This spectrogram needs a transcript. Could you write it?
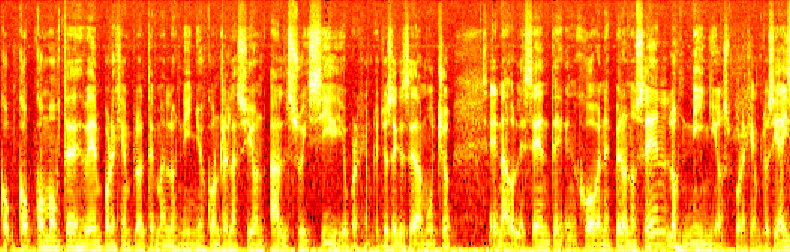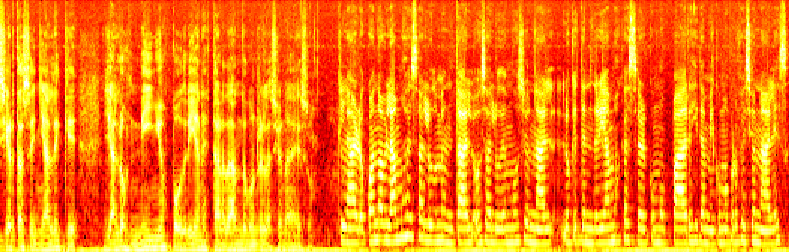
cómo ustedes ven, por ejemplo, el tema de los niños con relación al suicidio, por ejemplo. Yo sé que se da mucho en adolescentes, en jóvenes, pero no sé en los niños, por ejemplo, si hay ciertas señales que ya los niños podrían estar dando con relación a eso. Claro, cuando hablamos de salud mental o salud emocional, lo que tendríamos que hacer como padres y también como profesionales,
